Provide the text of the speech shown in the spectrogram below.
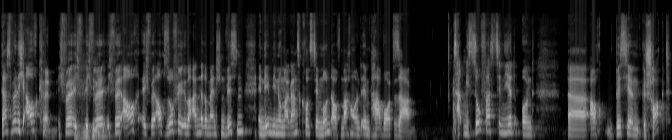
das will ich auch können. Ich will, ich, ich will, ich will auch, ich will auch so viel über andere Menschen wissen, indem die nur mal ganz kurz den Mund aufmachen und ein paar Worte sagen. Es hat mich so fasziniert und äh, auch ein bisschen geschockt,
